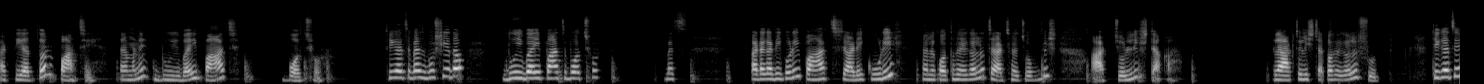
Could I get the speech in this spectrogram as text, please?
আর তিয়াত্তর পাঁচে, তার মানে দুই বাই পাঁচ বছর। ঠিক আছে, ব্যাস বসিয়ে দাও। দুই বাই পাঁচ বছর, ব্যাস। কাটাকাটি করি, পাঁচ, চারে কুড়ি, তাহলে কত হয়ে গেল? চার, ছয়, চব্বিশ, আটচল্লিশ টাকা। তাহলে আটচল্লিশ টাকা হয়ে গেল সুদ। ঠিক আছে?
